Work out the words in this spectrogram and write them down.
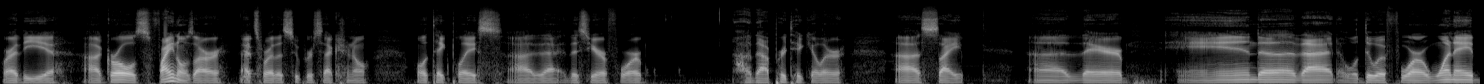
where the uh, girls finals are, that's where the super sectional will take place uh, that this year for uh, that particular uh, site uh, there. And uh, that will do it for 1A.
